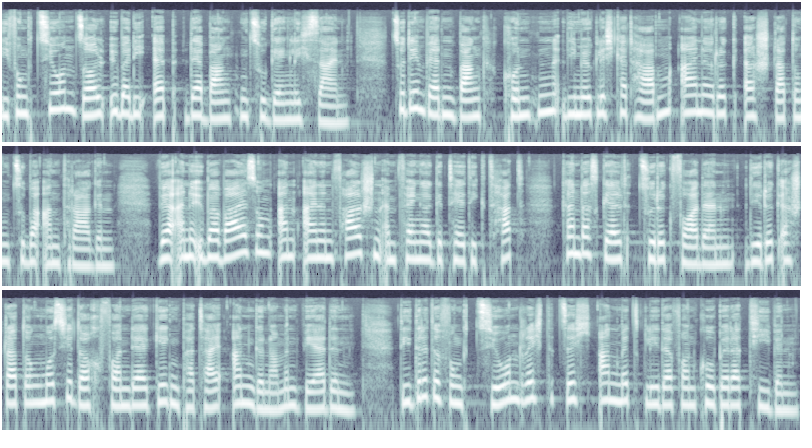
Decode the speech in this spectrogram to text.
Die Funktion soll über die App der Banken zugänglich sein. Zudem werden Bankkunden die Möglichkeit haben, eine Rückerstattung zu beantragen. Wer eine Überweisung an einen falschen Empfänger getätigt hat, kann das Geld zurückfordern. Die Rückerstattung muss jedoch von der Gegenpartei angenommen werden. Die dritte Funktion richtet sich an Mitglieder von Kooperativen.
